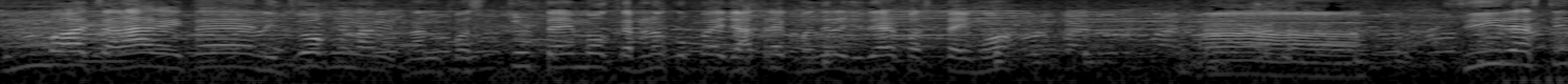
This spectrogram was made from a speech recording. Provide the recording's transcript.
ತುಂಬ ಚೆನ್ನಾಗೈತೆ. ನಿಜವಾಗ್ಲೂ ನಾನು ನಾನು ಫಸ್ಟು ಟೈಮು ಕರ್ಣಕುಪ್ಪೆ ಜಾತ್ರೆಗೆ ಬಂದಿರೋದು ಇದೇ first time seriously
